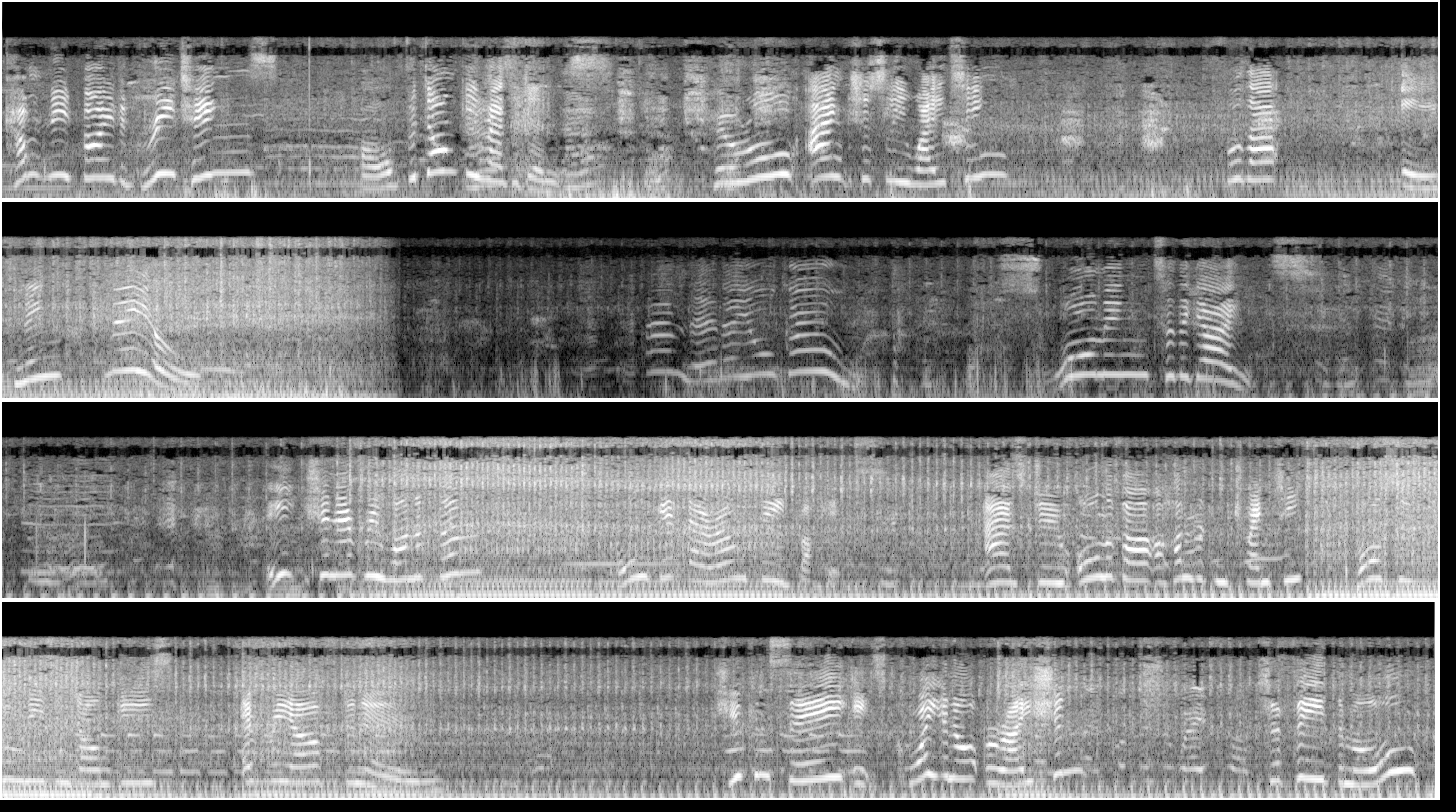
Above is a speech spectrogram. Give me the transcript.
accompanied by the greetings of the donkey residents who are all anxiously waiting for that evening meal. And there they all go, swarming to the gates. Each and every one of them all get their own feed buckets, do all of our 120 horses, ponies and donkeys every afternoon. As you can see, it's quite an operation to feed them all.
